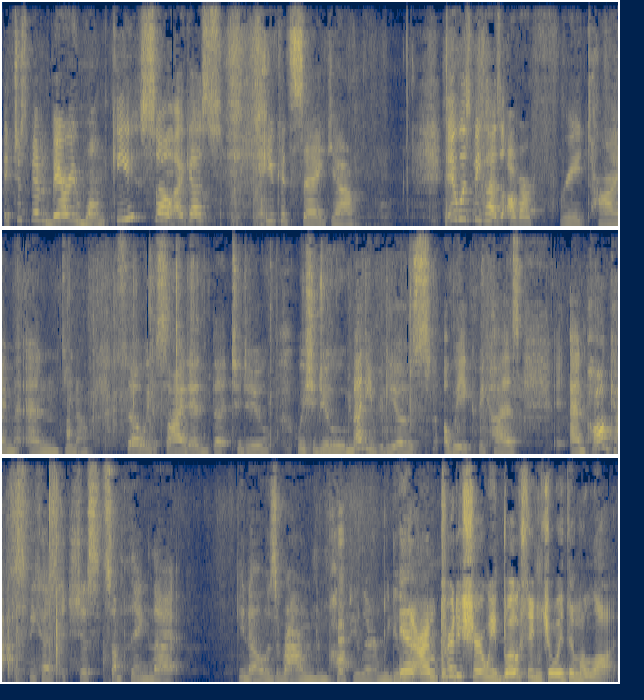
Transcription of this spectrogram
It's just been very wonky, so I guess you could say, yeah. It was because of our free time and, you know, so we decided that to do, we should do many videos a week because, and podcasts, because it's just something that, you know, is around and popular and we do. And I'm pretty sure we both enjoy them a lot.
